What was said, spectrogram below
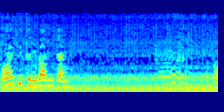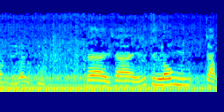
โอ้ยคิดถึงดอนจังเออโดนอยู่ได้สุดใช่ใช่คิดถึงลงจับ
